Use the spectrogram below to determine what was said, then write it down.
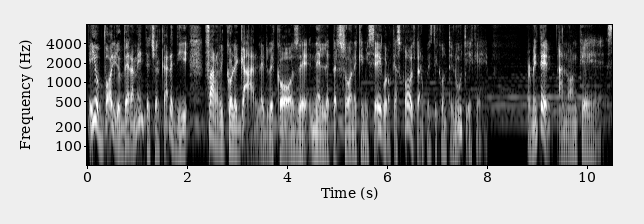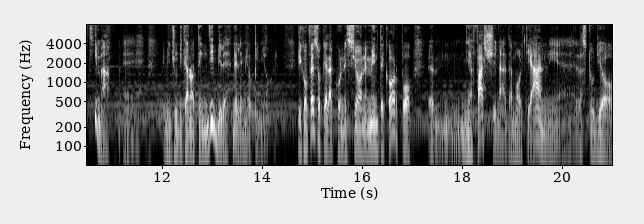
E io voglio veramente cercare di far ricollegare le due cose nelle persone che mi seguono, che ascoltano questi contenuti e che probabilmente hanno anche stima eh, e mi giudicano attendibile nelle mie opinioni. Vi confesso che la connessione mente-corpo eh, mi affascina da molti anni, eh, la studio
